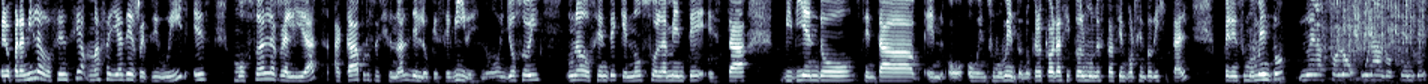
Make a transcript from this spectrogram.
Pero para mí la docencia, más allá de retribuir, es mostrar la realidad a cada profesional de lo que se vive, ¿no? Yo soy una docente que no solamente está viviendo sentada en, o, o, en su momento, ¿no? Creo que ahora sí todo el mundo está 100% digital, pero en su momento no era solo una docente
